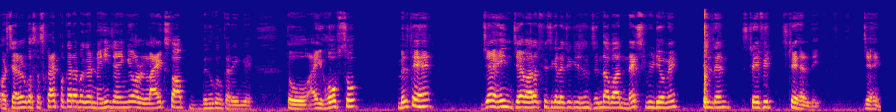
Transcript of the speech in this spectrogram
और चैनल को सब्सक्राइब करें, बगैर नहीं जाएँगे और लाइक्स तो आप बिल्कुल करेंगे। तो आई होप सो मिलते हैं। जय हिंद, जय भारत फ़िज़िकल एजुकेशन जिंदाबाद नेक्स्ट वीडियो में. Till then stay fit stay healthy जय हिंद।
